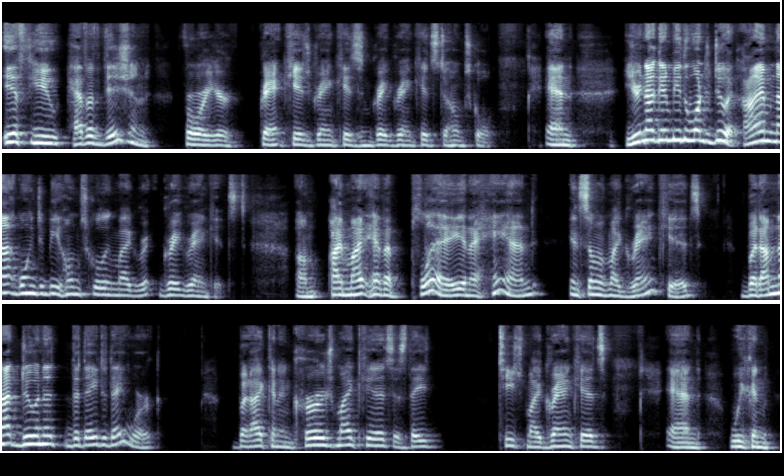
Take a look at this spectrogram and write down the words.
If you have a vision for your grandkids, grandkids, and great grandkids to homeschool, and you're not going to be the one to do it. I'm not going to be homeschooling my great grandkids. Um, I might have a play and a hand in some of my grandkids, but I'm not doing it the day to day work. But I can encourage my kids as they teach my grandkids, and we can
